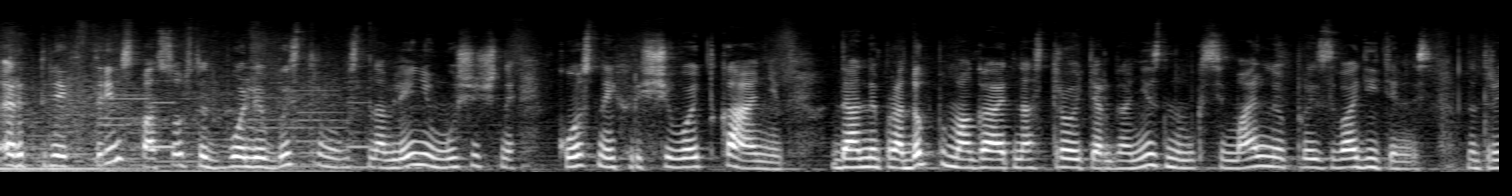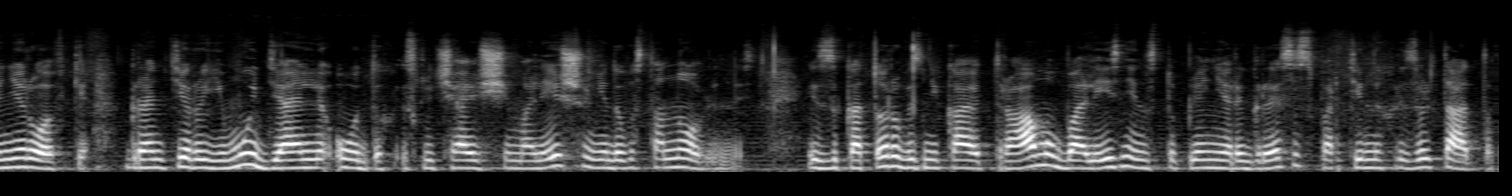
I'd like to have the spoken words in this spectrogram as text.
R3 Extreme способствует более быстрому восстановлению мышечной, костной и хрящевой ткани. Данный продукт помогает настроить организм на максимальную производительность на тренировке, гарантируя ему идеальный отдых, исключающий малейшую недовосстановленность, из-за которой возникают травмы, болезни и наступление регресса спортивных результатов.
